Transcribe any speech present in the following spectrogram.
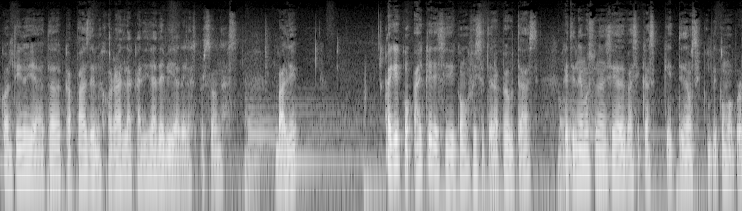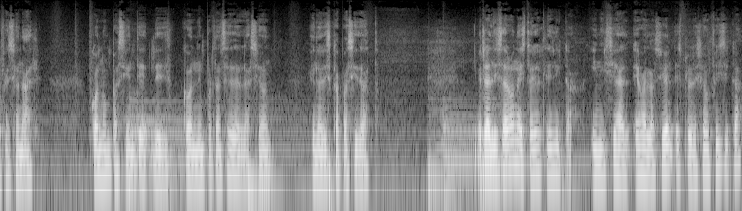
continuo y adaptado capaz de mejorar la calidad de vida de las personas. ¿Vale? Hay que, hay que decidir como fisioterapeutas que tenemos unas necesidades básicas que tenemos que cumplir como profesional con un paciente con importancia de relación en la discapacidad. Realizar una historia clínica inicial, evaluación, exploración física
